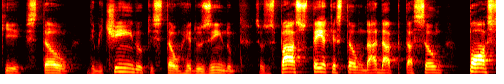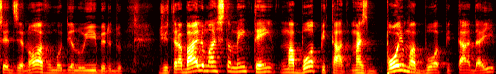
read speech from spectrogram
que estão demitindo, que estão reduzindo seus espaços. Tem a questão da adaptação pós-C19, o modelo híbrido de trabalho, mas também tem uma boa pitada, mas põe uma boa pitada aí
